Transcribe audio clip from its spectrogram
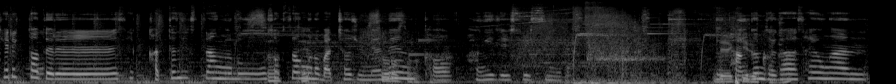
캐릭터들을 같은 색상으로 속성으로 맞춰주면 더 강해질 수 있습니다. 방금 제가 사용한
